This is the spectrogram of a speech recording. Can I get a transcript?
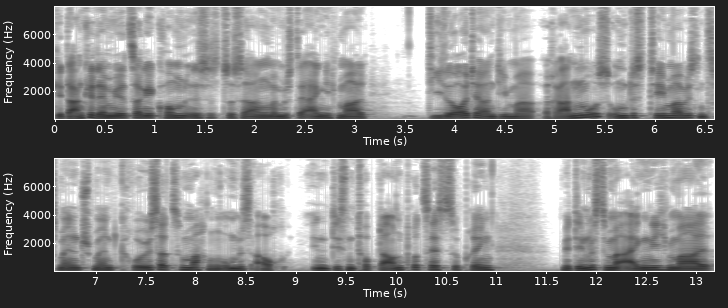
Gedanke, der mir jetzt da gekommen ist, ist zu sagen, man müsste eigentlich mal die Leute, an die man ran muss, um das Thema Wissensmanagement größer zu machen, um es auch in diesen Top-Down-Prozess zu bringen, mit denen müsste man eigentlich mal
